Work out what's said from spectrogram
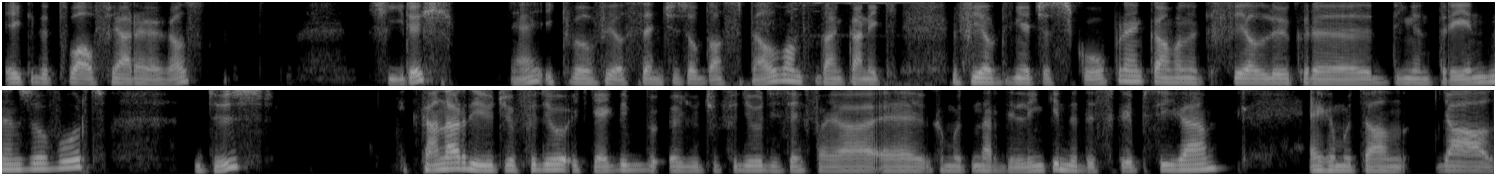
Ik, de 12-jarige gast, gierig. Hè, ik wil veel centjes op dat spel, want dan kan ik veel dingetjes kopen en kan ik veel leukere dingen trainen enzovoort. Dus ik ga naar die YouTube-video, ik kijk die eh, YouTube-video die zegt van ja, eh, je moet naar die link in de descriptie gaan. En je moet dan ja,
